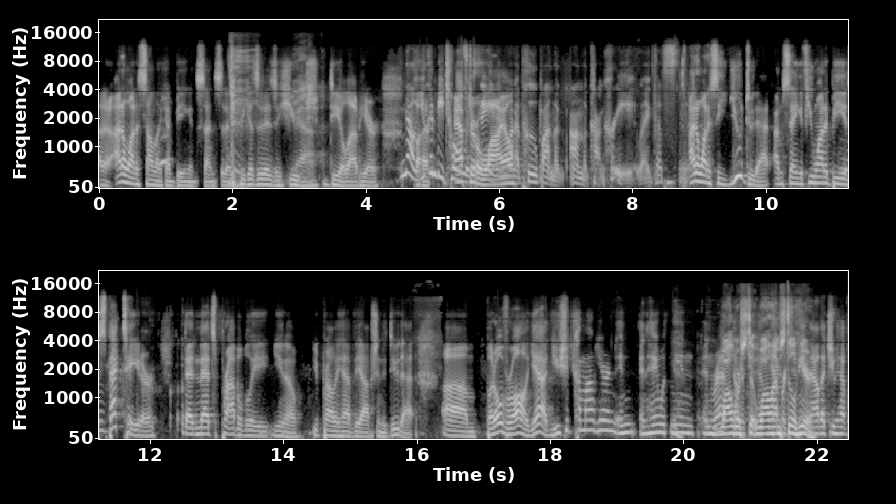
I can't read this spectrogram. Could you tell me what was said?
know, I don't want to sound like I'm being insensitive because it is a huge Yeah. deal out here. No, you can be totally after a sane while- and want to poop on the on the concrete. Like that's I don't want to see you do that. I'm saying if you want to be a mm. spectator, then that's probably, you know, you probably have the option to do that. Um, but overall, yeah, you should come out here and, and, and hang with me and, and Red While we're still- while I'm still here. Now that you have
